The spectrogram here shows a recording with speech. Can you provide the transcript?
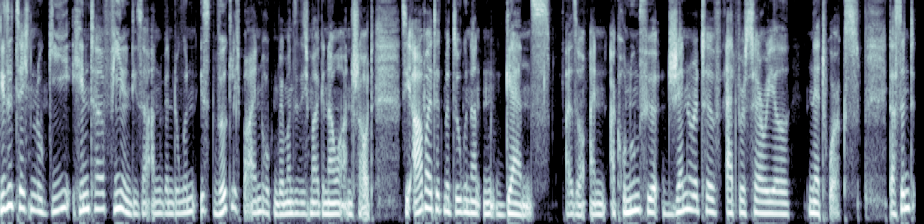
Diese Technologie hinter vielen dieser Anwendungen ist wirklich beeindruckend, wenn man sie sich mal genauer anschaut. Sie arbeitet mit sogenannten GANs, also ein Akronym für Generative Adversarial Networks. Das sind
